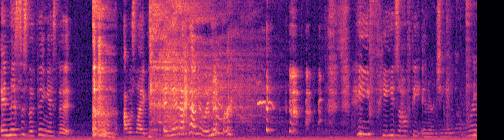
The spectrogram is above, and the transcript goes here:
And this is the thing is that I was like, and then I had to remember. he feeds off the energy in the room,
